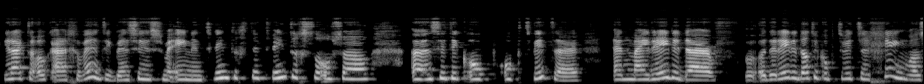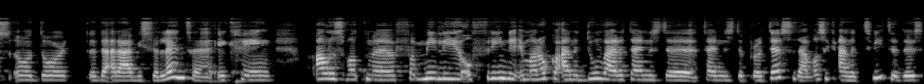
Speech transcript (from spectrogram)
je raakt er ook aan gewend. Ik ben sinds mijn 21ste, 20ste of zo, eh, zit ik op, op Twitter. En mijn reden daar, de reden dat ik op Twitter ging, was eh, door de Arabische lente. Ik ging alles wat mijn familie of vrienden in Marokko aan het doen waren tijdens de, tijdens de protesten, daar was ik aan het tweeten. Dus,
